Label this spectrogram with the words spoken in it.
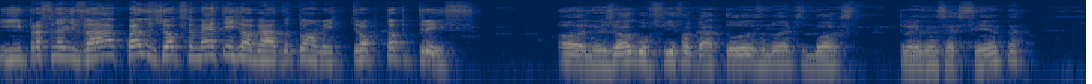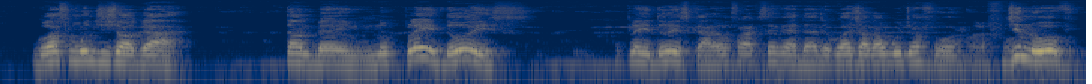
E pra finalizar, quais os jogos que você mais tem jogado atualmente? Top, top 3. Olha, eu jogo FIFA 14 no Xbox 360. Gosto muito de jogar também no Play 2. No Play 2, cara, eu vou falar que isso é verdade. Eu gosto de jogar o God of War. God of War. De novo.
